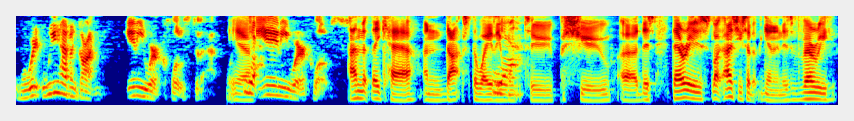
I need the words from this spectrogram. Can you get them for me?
We, we haven't gotten anywhere close to that. Yeah. Yeah. Anywhere close. and that they care, and that's the way they Yeah. want to pursue. Uh, there's there is like as you said at the beginning, it's very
